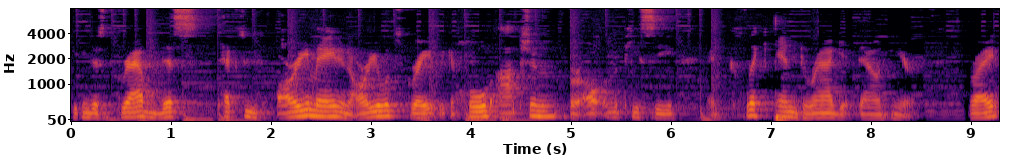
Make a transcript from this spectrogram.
we can just grab this text we've already made and already looks great. We can hold Option or Alt on the PC and click and drag it down here, right?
